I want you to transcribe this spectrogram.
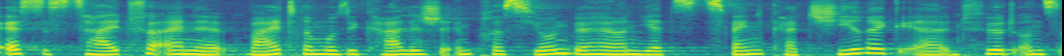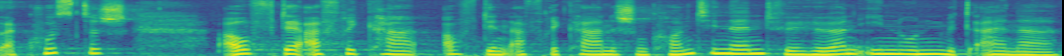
es ist Zeit für eine weitere musikalische Impression. Wir hören jetzt Sven Kaczirek. Er entführt uns akustisch auf, Afrika, auf, den afrikanischen Kontinent. Wir hören ihn nun mit einer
